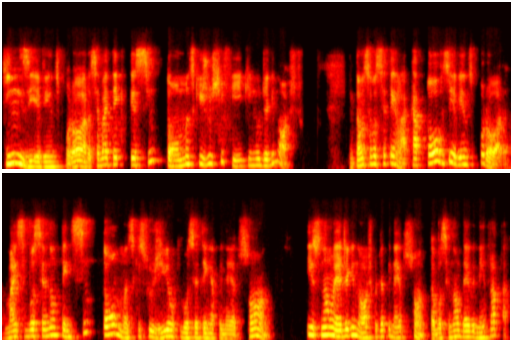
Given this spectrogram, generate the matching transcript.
15 eventos por hora, você vai ter que ter sintomas que justifiquem o diagnóstico. Então, se você tem lá 14 eventos por hora, mas se você não tem sintomas que sugiram que você tem apneia do sono, isso não é diagnóstico de apneia do sono. Então, você não deve nem tratar.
